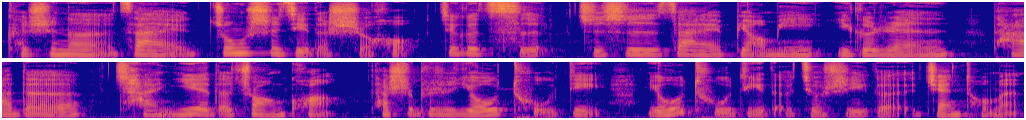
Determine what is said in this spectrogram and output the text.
可是呢，在中世纪的时候，这个词只是在表明一个人他的产业的状况，他是不是有土地？有土地的就是一个 gentleman。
